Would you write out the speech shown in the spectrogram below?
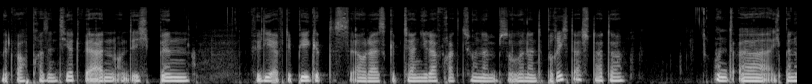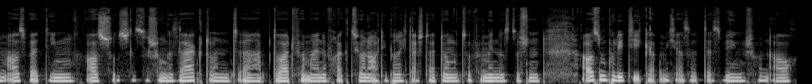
Mittwoch präsentiert werden und ich bin für die FDP gibt es, oder es gibt ja in jeder Fraktion einen sogenannte Berichterstatter. Und äh, ich bin im Auswärtigen Ausschuss, hast du schon gesagt, und äh, habe dort für meine Fraktion auch die Berichterstattung zur feministischen Außenpolitik, habe mich also deswegen schon auch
